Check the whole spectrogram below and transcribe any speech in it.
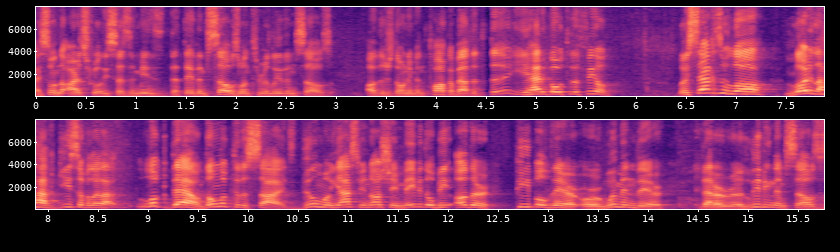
I saw in the Artscroll he says it means that they themselves went to relieve themselves. Others don't even talk about it. You had to go to the field. Look down, don't look to the sides. Maybe there'll be other people there or women there that are uh, relieving themselves.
